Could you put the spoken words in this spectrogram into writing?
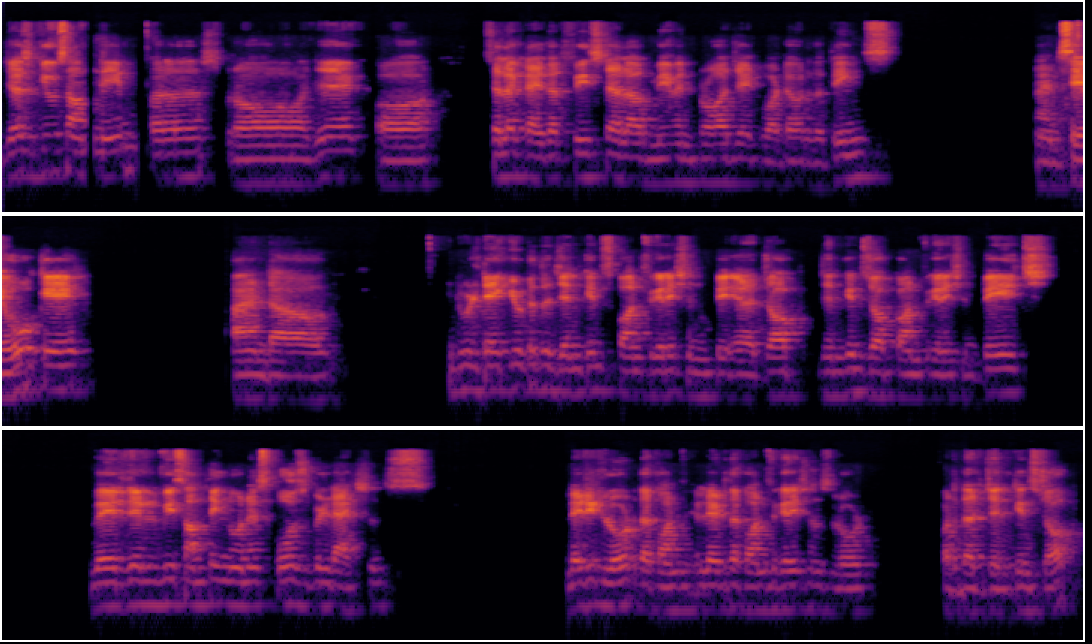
just give some name first project or select either freestyle or Maven project, whatever the things and say, okay. And uh, it will take you to the Jenkins configuration uh, job, Jenkins job configuration page where there will be something known as post build actions. Let it load the let the configurations load for that Jenkins job.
